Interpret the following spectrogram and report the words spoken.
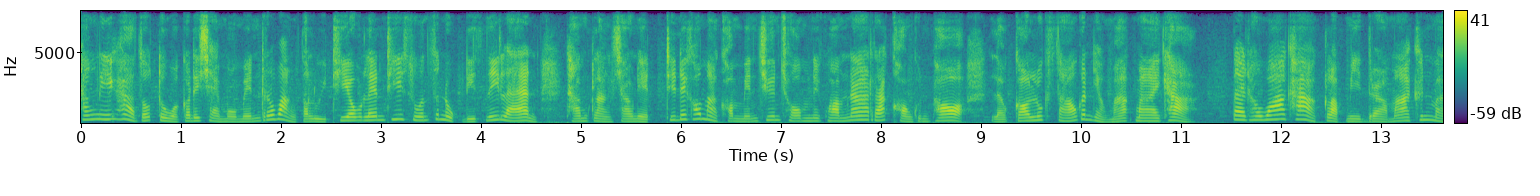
ทั้งนี้ค่ะเจ้าตัวก็ได้แชร์โมเมนต์ระหว่างตะลุยเที่ยวเล่นที่สวนสนุกดิสนีย์แลนด์ท่ามกลางชาวเน็ตที่ได้เข้ามาคอมเมนต์ชื่นชมในความน่ารักของคุณพ่อ แล้วก็ลูกสาวกันอย่างมากมายค่ะ แต่ทว่าค่ะกลับมีดราม่าขึ้นมา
